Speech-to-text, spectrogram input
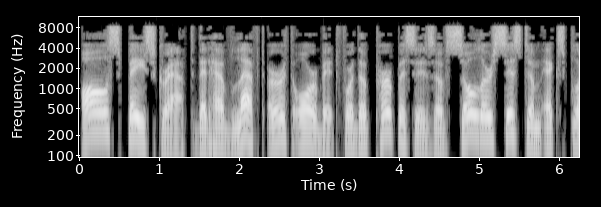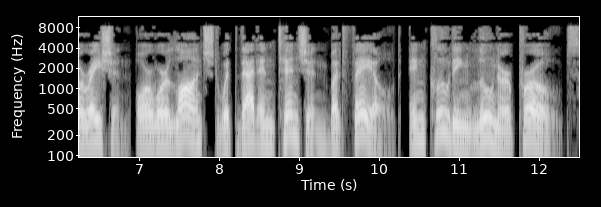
all spacecraft that have left Earth orbit for the purposes of solar system exploration or were launched with that intention but failed, including lunar probes.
